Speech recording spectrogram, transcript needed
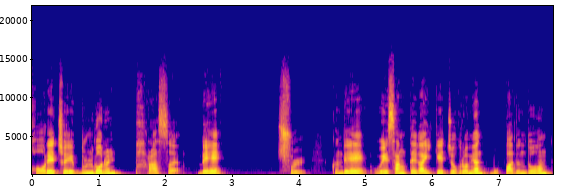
거래처에 물건을 팔았어요. 매출. 근데 외상대가 있겠죠. 그러면 못 받은 돈,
